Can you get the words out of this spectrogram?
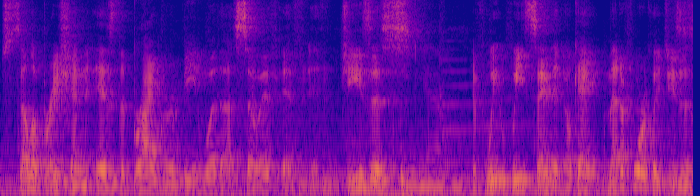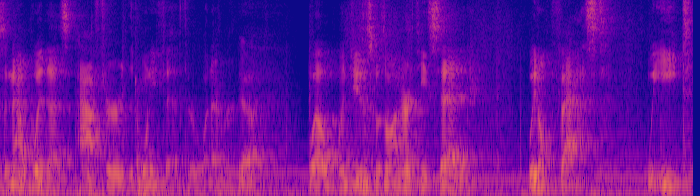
celebration is the bridegroom being with us. So if if, if Jesus Yeah. if we, if we say that okay metaphorically jesus is now with us after the 25th or whatever Yeah. well when jesus was on earth he said we don't fast we eat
